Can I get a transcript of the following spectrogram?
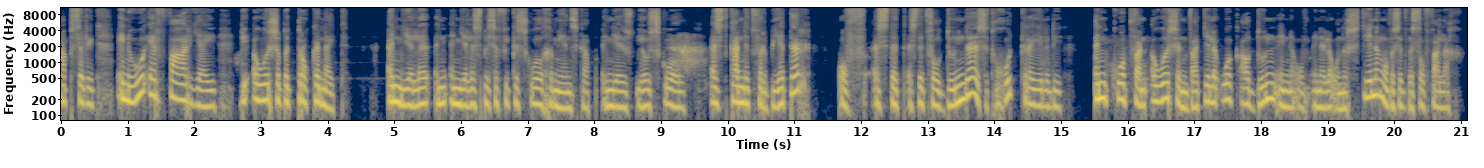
Absoluut. En hoe ervaar jy die ouers se betrokkenheid in julle in in julle spesifieke skoolgemeenskap in jou jou skool? Is kan dit verbeter of is dit is dit voldoende? Is dit goed? Kry julle die inkoop van ouers en wat julle ook al doen en of en hulle ondersteuning of is dit wisselvallig?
